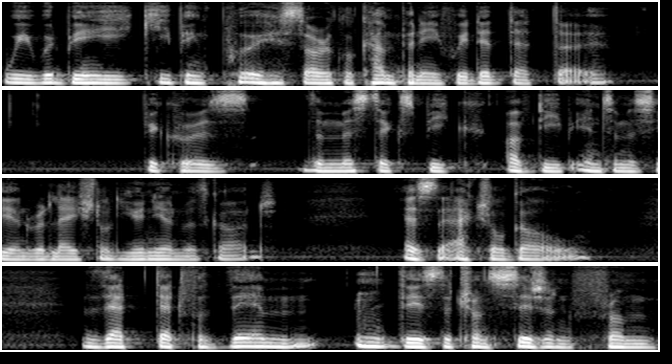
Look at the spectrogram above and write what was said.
we would be keeping poor historical company if we did that, though, because the mystics speak of deep intimacy and relational union with God as the actual goal. That that for them, there's the transition from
